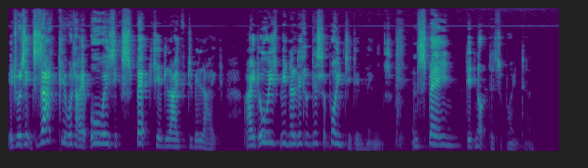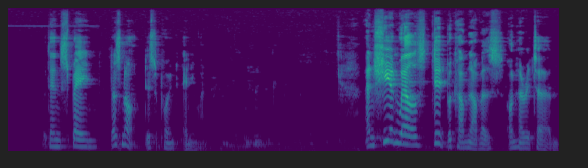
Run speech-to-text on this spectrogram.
It was exactly what I always expected life to be like. I'd always been a little disappointed in things, and Spain did not disappoint her. But then Spain does not disappoint anyone. And she and Wells did become lovers on her return.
